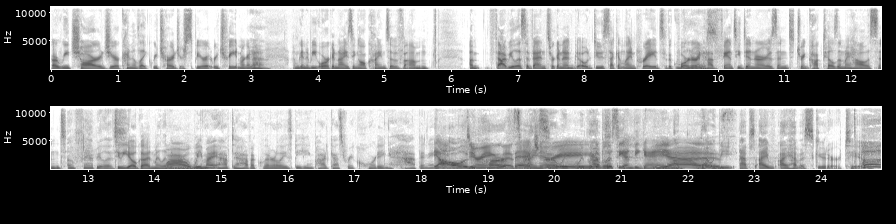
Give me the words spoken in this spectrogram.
a recharge your kind of like recharge your spirit retreat and we're going to Yeah. I'm going to be organizing all kinds of um um, fabulous events. We're gonna go do second line parades through the quarter and have fancy dinners and drink cocktails in my house and Oh, fabulous! do yoga in my living Wow, room. Wow, we might have to have a Clitorally Speaking podcast recording happening. Yeah, oh, it'd during perfect. this I know, we- we retreat. the Pussy Envy gang. Yeah. that would be abs- I I have a scooter too.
